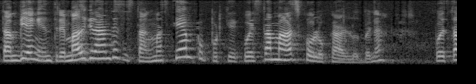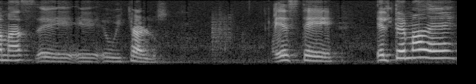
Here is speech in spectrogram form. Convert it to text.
También, entre más grandes, están más tiempo, porque cuesta más colocarlos, ¿verdad? cuesta más eh, eh, ubicarlos. Este, el tema de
